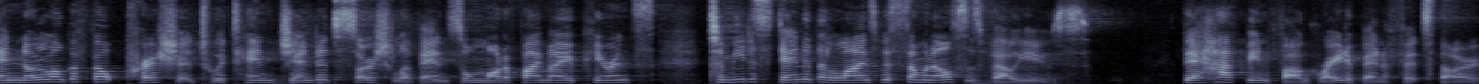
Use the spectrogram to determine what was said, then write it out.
and no longer felt pressure to attend gendered social events or modify my appearance to meet a standard that aligns with someone else's values. There have been far greater benefits, though.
